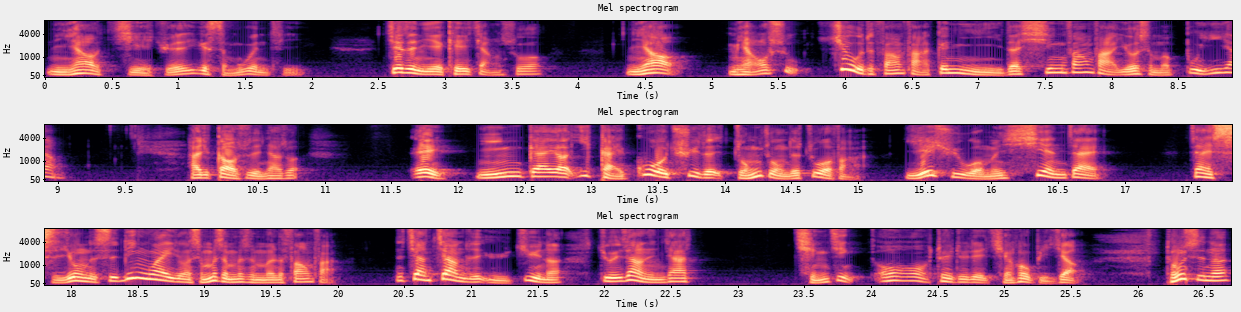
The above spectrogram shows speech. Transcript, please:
你要解决一个什么问题。接着你也可以讲说你要。描述旧的方法跟你的新方法有什么不一样？他就告诉人家说：“哎，你应该要一改过去的种种的做法。也许我们现在在使用的是另外一种什么什么什么的方法。那这样这样子的语句呢，就会让人家情境哦，对对对，前后比较。同时呢，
